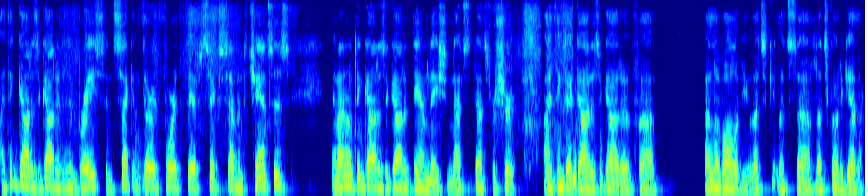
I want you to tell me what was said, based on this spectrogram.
I think God is a God of embrace and second, third, fourth, fifth, sixth, seventh chances. And I don't think God is a God of damnation. That's that's for sure. I think that God is a God of uh, I love all of you. Let's let's uh, let's go together.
